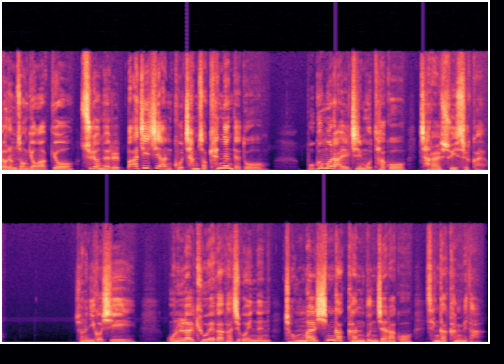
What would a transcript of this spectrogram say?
여름 성경학교 수련회를 빠지지 않고 참석했는데도 복음을 알지 못하고 자랄 수 있을까요? 저는 이것이 오늘날 교회가 가지고 있는 정말 심각한 문제라고 생각합니다.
